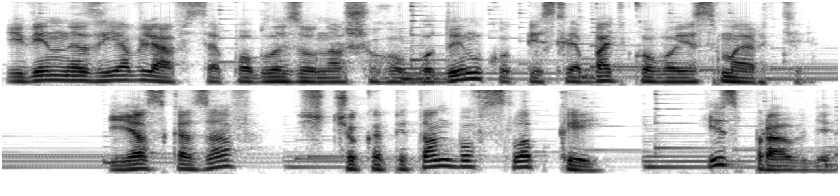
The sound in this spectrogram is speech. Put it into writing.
і він не з'являвся поблизу нашого будинку після батькової смерті. Я сказав, що капітан був слабкий, і справді,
